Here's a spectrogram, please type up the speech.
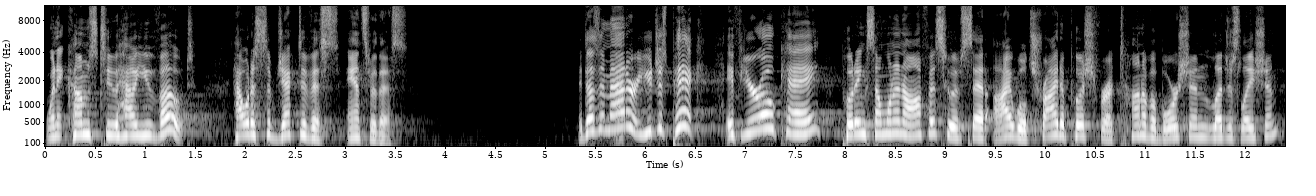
When it comes to how you vote, how would a subjectivist answer this? It doesn't matter. You just pick. If you're okay putting someone in office who have said, I will try to push for a ton of abortion legislation,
